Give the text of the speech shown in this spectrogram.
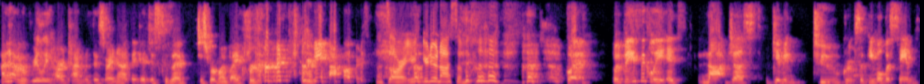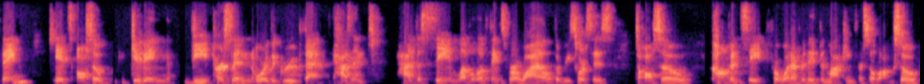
I'm having a really hard time with this right now. I think it's just because I just rode my bike for three hours. That's all right. You're, you're doing awesome. but but basically, it's not just giving two groups of people the same thing. It's also giving the person or the group that hasn't had the same level of things for a while the resources to also compensate for whatever they've been lacking for so long. So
